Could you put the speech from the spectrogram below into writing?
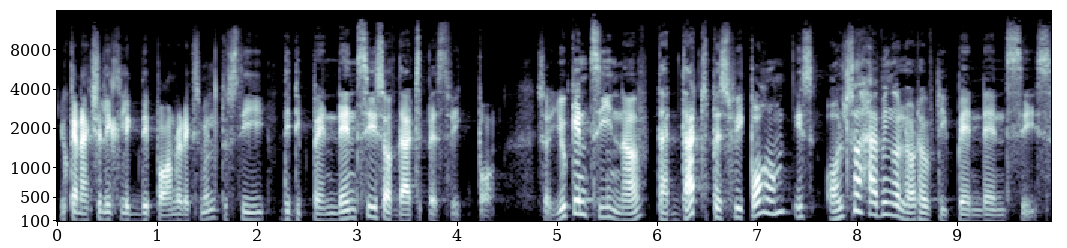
you can actually click the pom.xml to see the dependencies of that specific pom. So you can see now that that specific pom is also having a lot of dependencies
